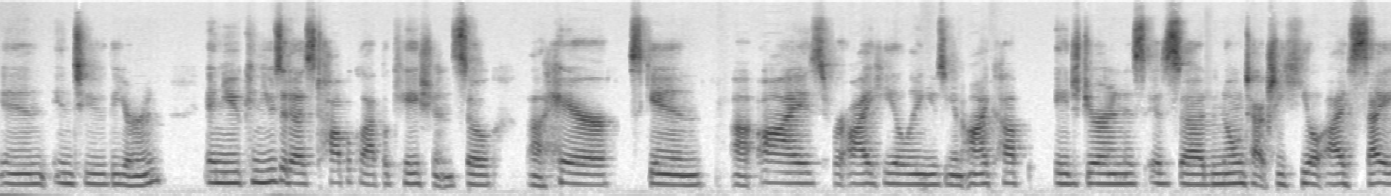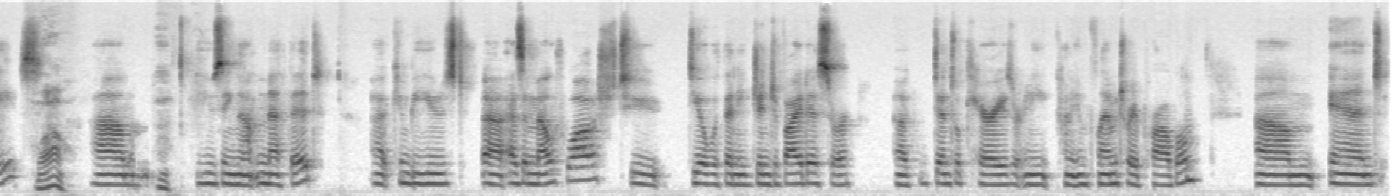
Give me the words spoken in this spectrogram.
in into the urine, and you can use it as topical application. So uh, hair, skin, uh, eyes for eye healing using an eye cup. Aged urine is is uh, known to actually heal eyesight. Wow. Um. Using that method. Uh, it can be used uh, as a mouthwash to deal with any gingivitis or uh, dental caries or any kind of inflammatory problem. Um, and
